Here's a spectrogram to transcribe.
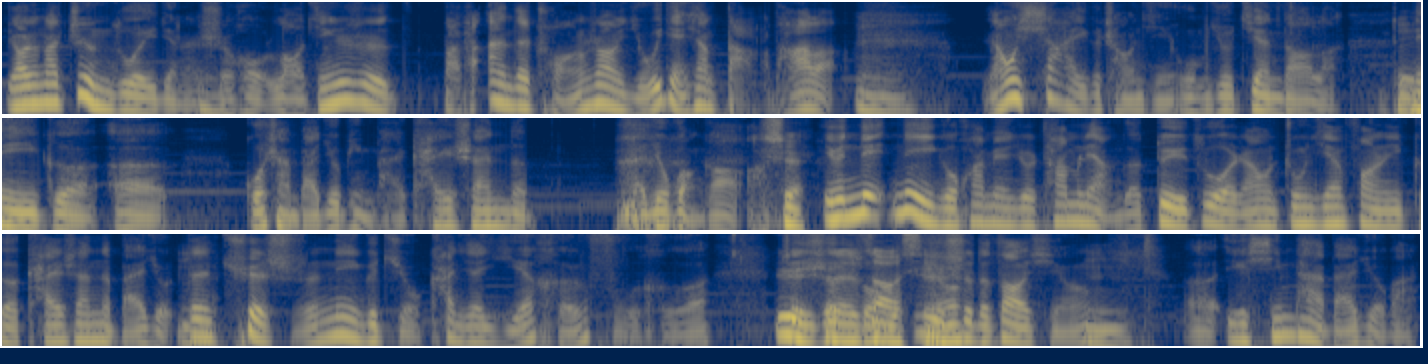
要让他振作一点的时候，老金是把他按在床上，有一点像打他了。嗯然后下一个场景，我们就见到了对那一个呃国产白酒品牌开山的白酒广告啊，是因为那那一个画面就是他们两个对坐，然后中间放着一个开山的白酒，嗯但确实那个酒看起来也很符合日式这个所的造型日式的造型，嗯呃，一个新派白酒吧。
